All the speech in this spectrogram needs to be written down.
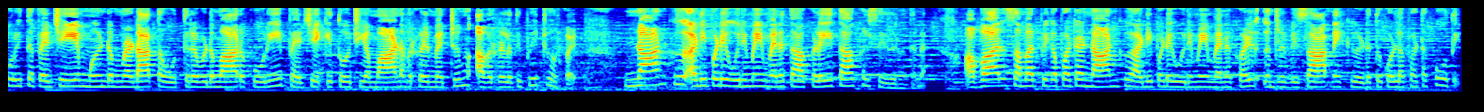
குறித்த பரீட்சையை மீண்டும் நடாத்த உத்தரவிடுமாறு கூறி பரீட்சைக்கு தோற்றிய மாணவர்கள் மற்றும் அவர்களது பெற்றோர்கள் நான்கு அடிப்படை உரிமை மனு தாக்கலை தாக்கல் செய்திருந்தனர். அவ்வாறு சமர்ப்பிக்கப்பட்ட நான்கு அடிப்படை உரிமை மனுக்கள் இன்று விசாரணைக்கு எடுத்துக் கொள்ளப்பட்ட போது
